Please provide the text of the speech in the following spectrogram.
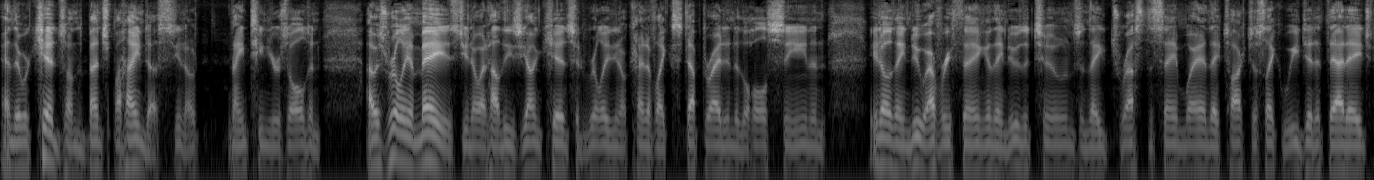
and there were kids on the bench behind us, you know, 19 years old and I was really amazed you know at how these young kids had really you know kind of like stepped right into the whole scene and you know they knew everything and they knew the tunes and they dressed the same way and they talked just like we did at that age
